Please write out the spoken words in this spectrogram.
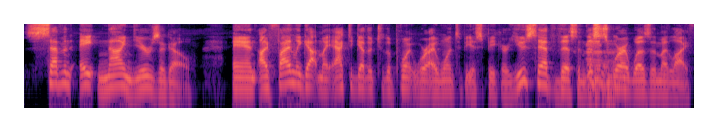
seven, eight, nine years ago, and I finally got my act together to the point where I want to be a speaker. You said this, and this is where I was in my life."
